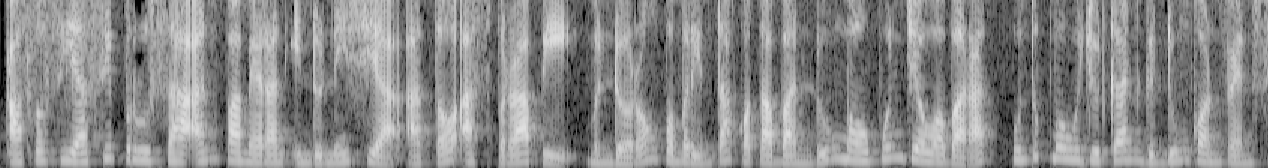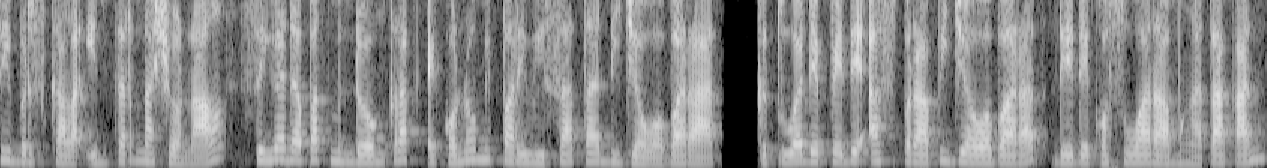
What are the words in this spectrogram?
Asosiasi Perusahaan Pameran Indonesia atau Asperapi mendorong pemerintah Kota Bandung maupun Jawa Barat untuk mewujudkan gedung konvensi berskala internasional sehingga dapat mendongkrak ekonomi pariwisata di Jawa Barat. Ketua DPD Asperapi Jawa Barat, Dede Koswara, mengatakan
